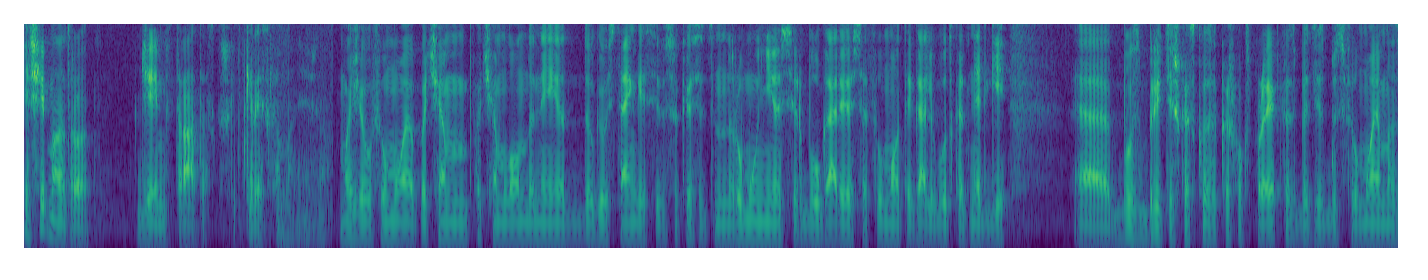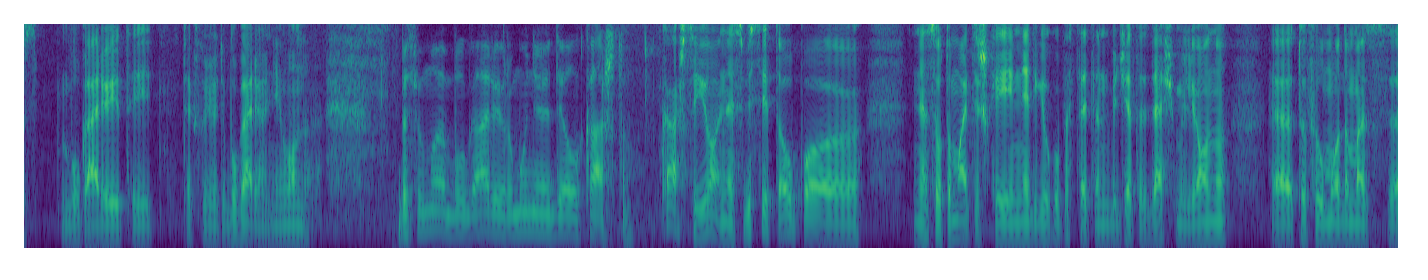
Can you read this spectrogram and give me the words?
Ir šiaip man atrodo, James Stratas kažkaip gerai skamba, nežinau. Mažiau filmuoja pačiam, pačiam Londone, daugiau stengiasi visokiose ten Rumunijos ir Bulgarijose filmuoti, tai gali būti, kad netgi e, bus britiškas kažkoks projektas, bet jis bus filmuojamas Bulgarijoje, tai teks važiuoti į Bulgariją, ne į Londoną. Bet filmuoja Bulgarijoje ir Rumunijoje dėl kaštų. Kaštų jo, nes visi taupo, nes automatiškai netgi jeigu pastatė ten biudžetas 10 milijonų, E, tu filmuodamas e,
